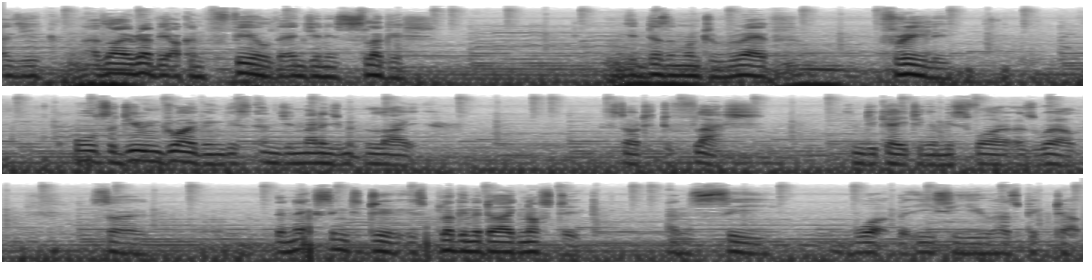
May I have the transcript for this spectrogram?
As you as I rev it I can feel the engine is sluggish. It doesn't want to rev freely. Also during driving this engine management light started to flash indicating a misfire as well. So the next thing to do is plug in the diagnostic and see what the ECU has picked up.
